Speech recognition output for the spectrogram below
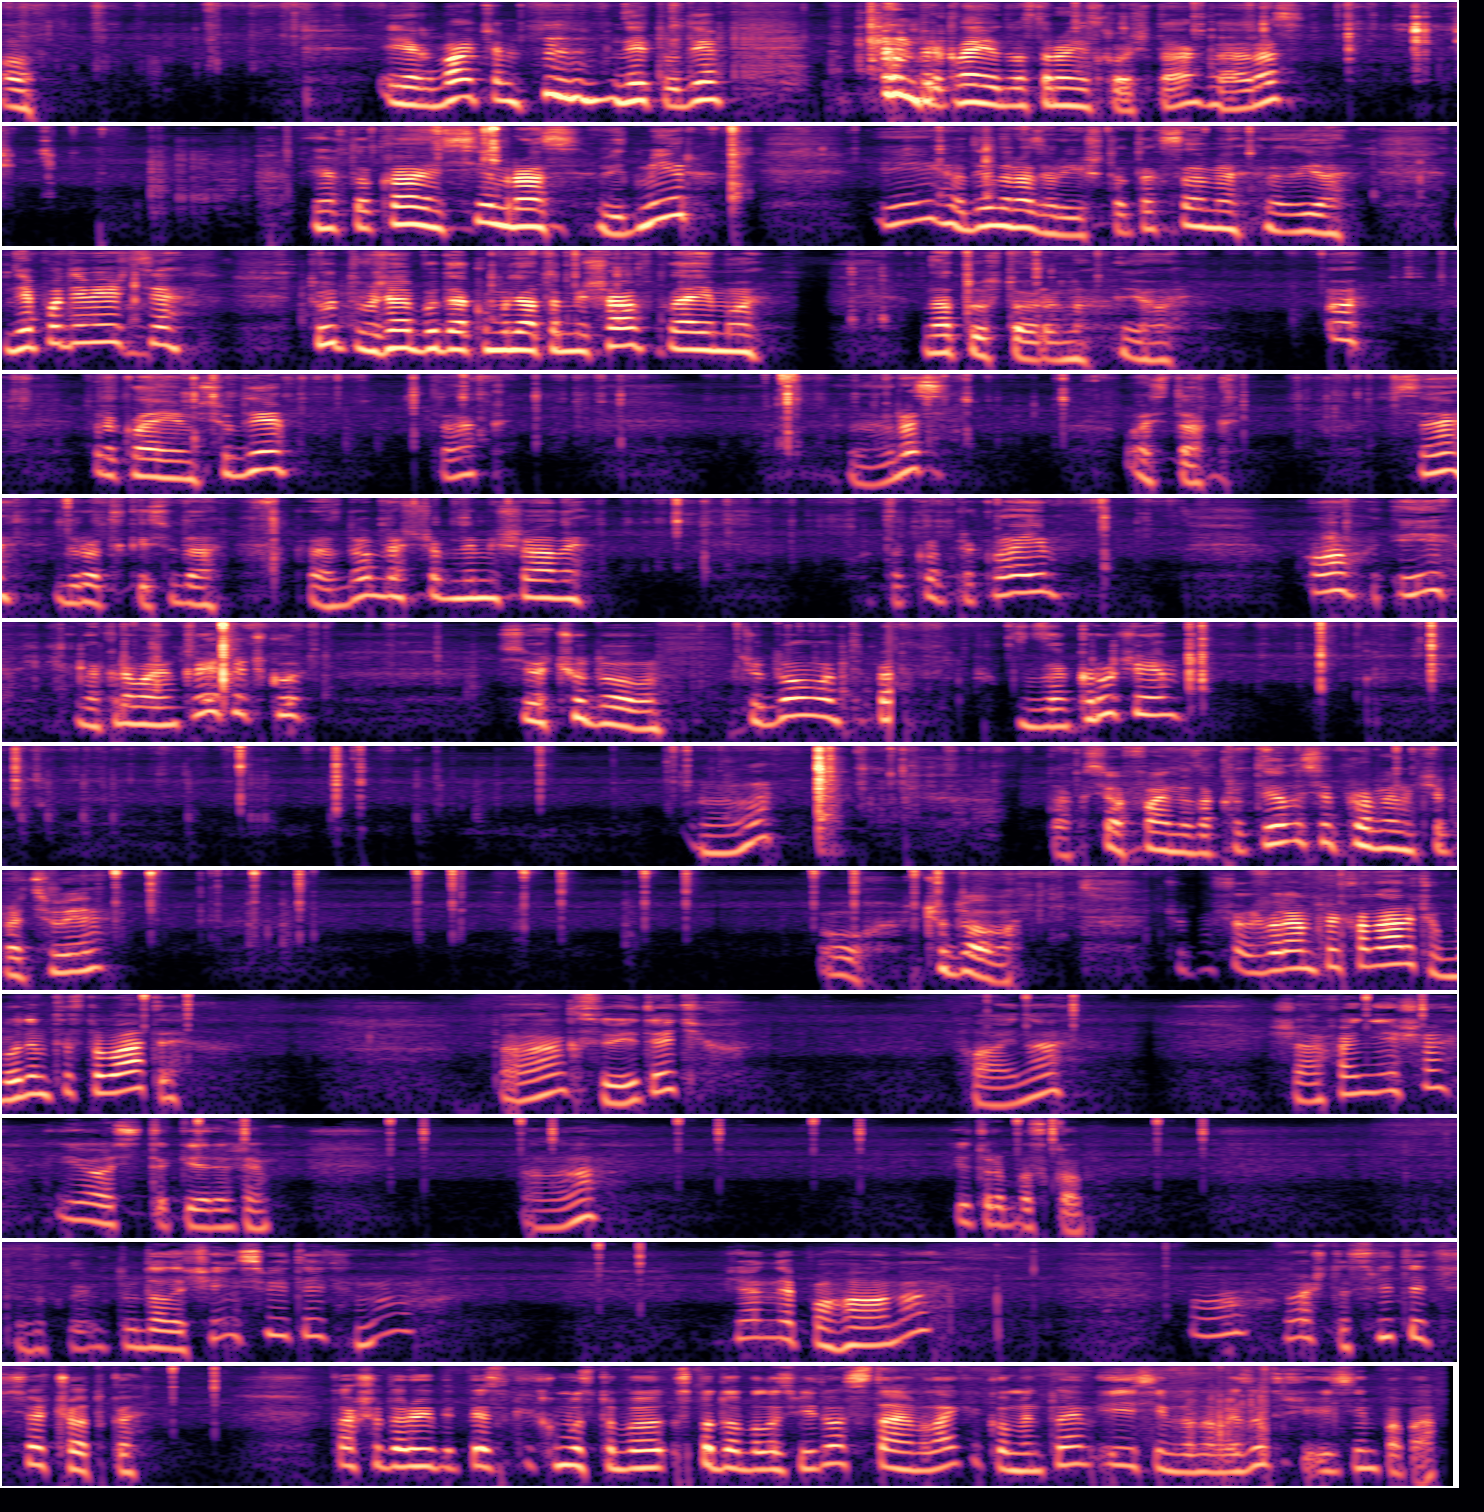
О. І як бачимо, не туди приклею двосторонній скотч. Так, зараз. Як то кажуть, сім раз відмір і один раз гріш. То так само я не подивився. Тут вже буде акумулятор мішав, вклеїмо на ту сторону його. О, приклеїмо сюди. Так. Зараз. Ось так. Все. Дротики сюди якраз добре, щоб не мішали. Отако приклеїмо. О, і накриваємо кришечку. Все чудово. Чудово. Тепер закручуємо. Так, все файно закрутилося. Пробуємо, чи працює. Ух, чудово. Ну Що ж, беремо той фонаричок, будемо тестувати. Так, світить. Файно. Ще файніше. І ось такий режим. Ано. І турбоскоп. Тут, тут далечінь світить. Ну, є непогано. О, бачите, світить все чітко. Так що, дорогі підписники, кому сподобалось відео, ставимо лайки, коментуємо і всім до нових зустрічей і всім па-па.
